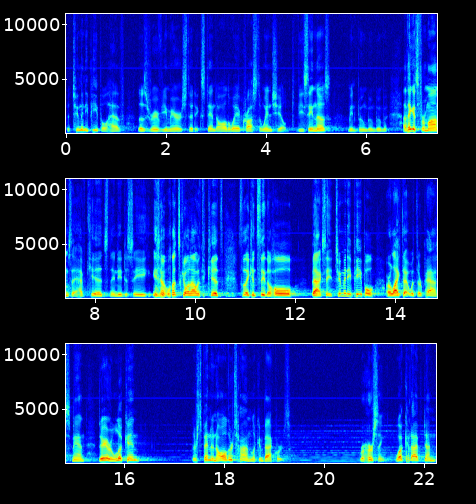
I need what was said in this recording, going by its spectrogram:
But too many people have those rearview mirrors that extend all the way across the windshield. Have you seen those? I mean, boom, boom, boom, boom. I think it's for moms that have kids. They need to see, you know, what's going on with the kids so they can see the whole back seat. Too many people are like that with their past, man. They are looking, they're spending all their time looking backwards, rehearsing. What could I have done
